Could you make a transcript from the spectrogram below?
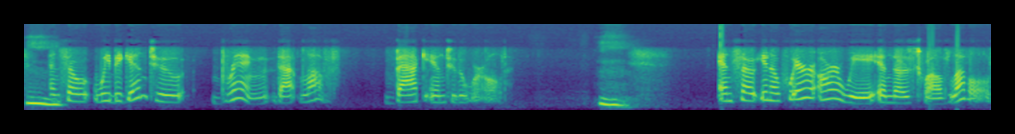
Mm. And so we begin to bring that love back into the world. Mm. And so, you know, where are we in those 12 levels?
